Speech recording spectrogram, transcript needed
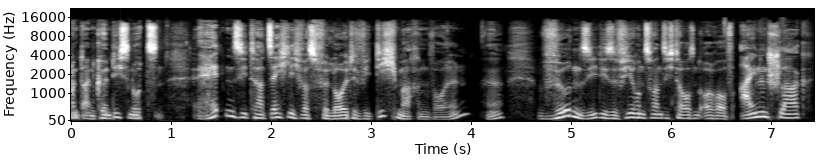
Und dann könnte ich es nutzen. Hätten sie tatsächlich was für Leute wie dich machen wollen, ja, würden sie diese 24.000 Euro auf einen Schlag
